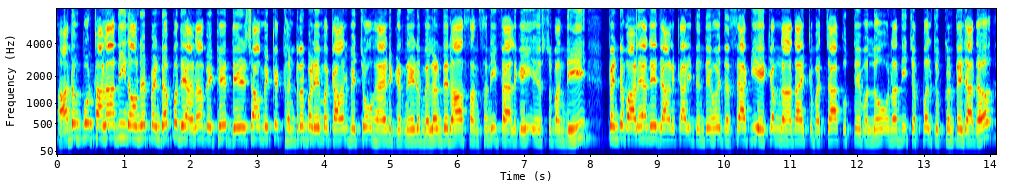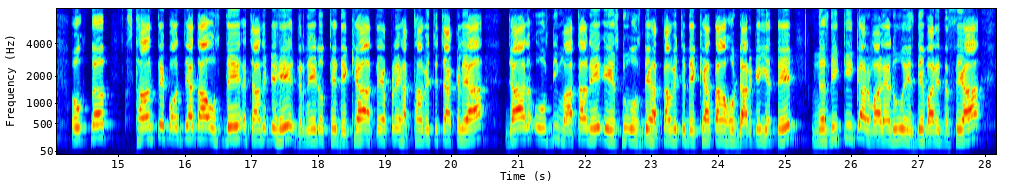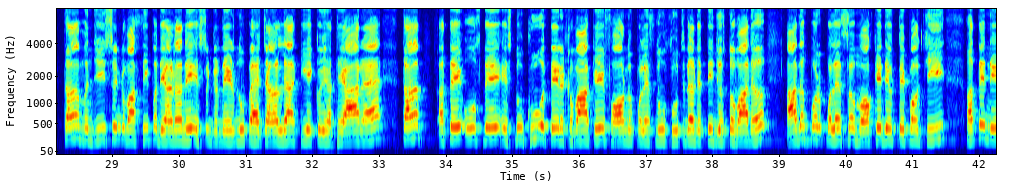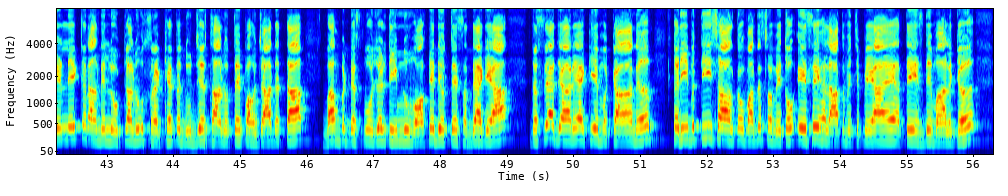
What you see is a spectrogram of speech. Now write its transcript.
ਆਦਮਪੁਰ ਥਾਣਾ ਅਧੀਨ ਆਉਂਦੇ ਪਿੰਡ ਪਧਿਆਣਾ ਵਿਖੇ ਦੇਰ ਸ਼ਾਮ ਇੱਕ ਖੰਡਰ ਬਣੇ ਮਕਾਨ ਵਿੱਚੋਂ ਹੈਂਡ ਗ੍ਰਨੇਡ ਮਿਲਣ ਦੇ ਨਾਲ ਸਨਸਨੀ ਫੈਲ ਗਈ। ਇਸ ਸੰਬੰਧੀ ਪਿੰਡ ਵਾਲਿਆਂ ਨੇ ਜਾਣਕਾਰੀ ਦਿੰਦੇ ਹੋਏ ਦੱਸਿਆ ਕਿ ਏਕਮ ਨਾਂ ਦਾ ਇੱਕ ਬੱਚਾ ਕੁੱਤੇ ਵੱਲੋਂ ਉਹਨਾਂ ਦੀ ਚੱਪਲ ਚੁੱਕਣ ਤੇ ਜਦ ਉਕਤ ਸਥਾਨ ਤੇ ਪਹੁੰਚਿਆ ਤਾਂ ਉਸਦੇ ਅਚਾਨਕ ਇਹ ਗ੍ਰਨੇਡ ਉੱਥੇ ਦੇਖਿਆ ਅਤੇ ਆਪਣੇ ਹੱਥਾਂ ਵਿੱਚ ਚੱਕ ਲਿਆ। ਜਦ ਉਸ ਦੀ ਮਾਤਾ ਨੇ ਇਸ ਨੂੰ ਉਸ ਦੇ ਹੱਥਾਂ ਵਿੱਚ ਦੇਖਿਆ ਤਾਂ ਉਹ ਡਰ ਗਈ ਅਤੇ ਨਜ਼ਦੀਕੀ ਘਰ ਵਾਲਿਆਂ ਨੂੰ ਇਸ ਦੇ ਬਾਰੇ ਦੱਸਿਆ ਤਾਂ ਮਨਜੀਤ ਸਿੰਘ ਵਾਸੀ ਪਧਿਆਣਾ ਨੇ ਇਸ ਗ੍ਰਨੇਡ ਨੂੰ ਪਹਿਚਾਨ ਲਿਆ ਕਿ ਇਹ ਕੋਈ ਹਥਿਆਰ ਹੈ। ਤਾਂ ਅਤੇ ਉਸ ਨੇ ਇਸ ਨੂੰ ਖੂਹ ਉੱਤੇ ਰਖਵਾ ਕੇ ਫੌਰਨ ਪੁਲਿਸ ਨੂੰ ਸੂਚਨਾ ਦਿੱਤੀ, ਜਿਸ ਤੋਂ ਬਾਅਦ ਆਦਮਪੁਰ ਪੁਲਿਸ ਮੌਕੇ ਦੇ ਉੱਤੇ ਪਹੁੰਚੀ ਅਤੇ ਨੇੜਲੇ ਘਰਾਂ ਦੇ ਲੋਕਾਂ ਨੂੰ ਸੁਰੱਖਿਅਤ ਦੂਜੇ ਸਥਾਨ ਉੱਤੇ ਪਹੁੰਚਾ ਦਿੱਤਾ। ਬੰਬ ਡਿਸਪੋਜ਼ਲ ਟੀਮ ਨੂੰ ਮੌਕੇ ਦੇ ਉੱਤੇ ਸੱਦਿਆ ਗਿਆ। ਦੱਸਿਆ ਜਾ ਰਿਹਾ ਹੈ ਕਿ ਇਹ ਮਕਾਨ ਕਰੀਬ 30 ਸਾਲ ਤੋਂ ਵੱਧ ਸਮੇਂ ਤੋਂ ਇਸੇ ਹਾਲਾਤ ਵਿੱਚ ਪਿਆ ਹੈ ਅਤੇ ਇਸ ਦੇ ਮਾਲਕ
